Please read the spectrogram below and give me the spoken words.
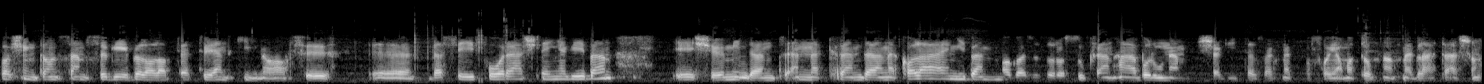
Washington szemszögéből alapvetően Kína a fő veszélyforrás lényegében, és mindent ennek rendelnek alá, ennyiben maga az az orosz-ukrán háború nem segít ezeknek a folyamatoknak meglátásom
